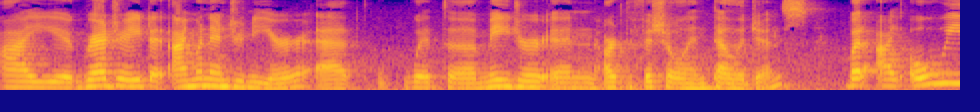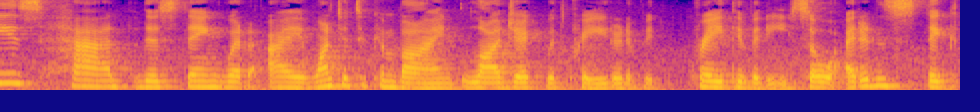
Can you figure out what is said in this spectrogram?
I graduated, I'm an engineer at, with a major in artificial intelligence. But I always had this thing where I wanted to combine logic with creativity. So I didn't stick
